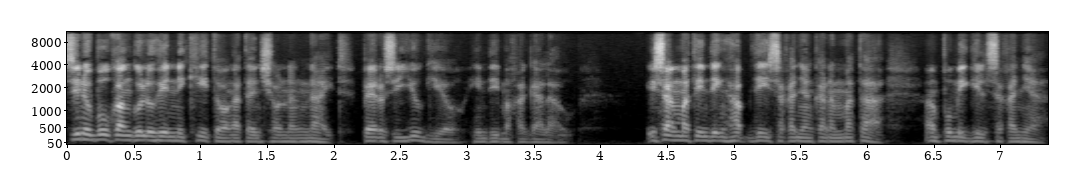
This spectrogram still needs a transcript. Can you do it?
Sinubukang guluhin ni Kito ang atensyon ng Knight, pero si Yugyo hindi makagalaw. Isang matinding hapdi sa kanyang kanang mata ang pumigil sa kanya,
